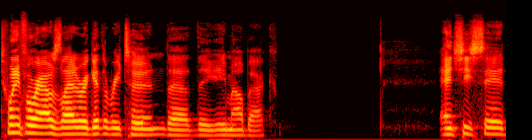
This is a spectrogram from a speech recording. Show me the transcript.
24 hours later, I get the return, the, the email back. And she said,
